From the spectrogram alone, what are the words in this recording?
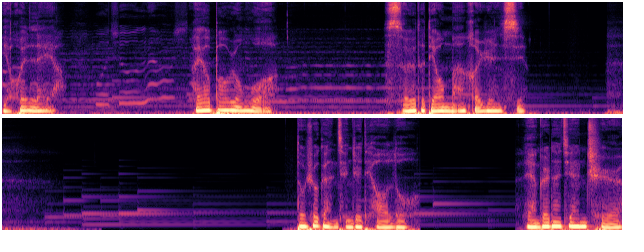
也会累啊，还要包容我所有的刁蛮和任性。都说感情这条路，两个人的坚持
